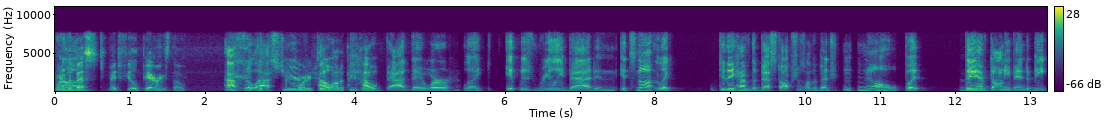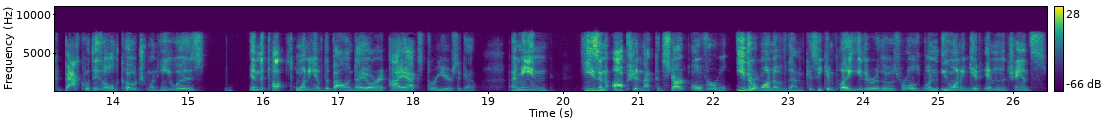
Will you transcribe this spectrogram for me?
One of the um, best midfield pairings though. After last year, according to how, a lot of people, how bad they were, like it was really bad, and it's not like do they have the best options on the bench? N- no, but they have Donny van de Beek back with his old coach when he was in the top 20 of the Ballon d'Or at Ajax three years ago. I mean, he's an option that could start over either one of them because he can play either of those roles. Wouldn't you want to give him the chance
